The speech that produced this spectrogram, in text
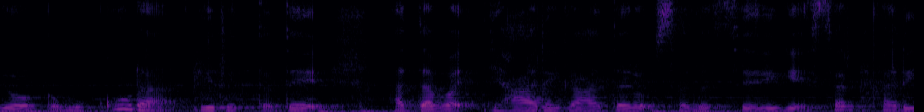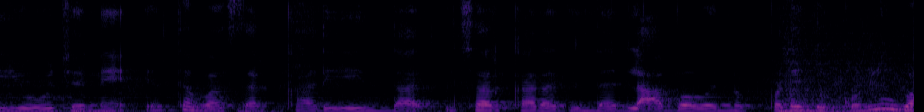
ಯೋಗವು ಕೂಡ ಇರುತ್ತದೆ. ಅಥವಾ ಯಾರಿಗಾದರೂ ಸದಸ್ಯರಿಗೆ ಸರ್ಕಾರಿ ಯೋಜನೆ ಅಥವಾ ಸರ್ಕಾರಿಯಿಂದ, ಸರ್ಕಾರದಿಂದ ಲಾಭವನ್ನು ಪಡೆದುಕೊಳ್ಳುವ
